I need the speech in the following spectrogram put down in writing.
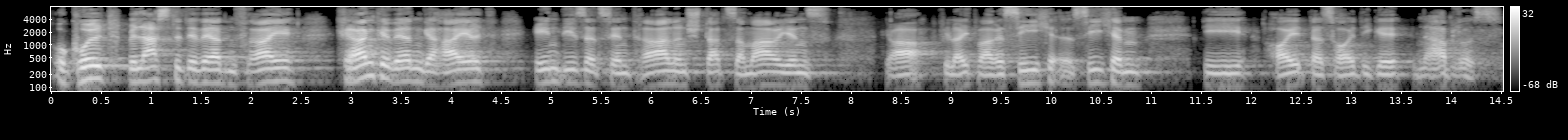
Okkult Belastete werden frei, Kranke werden geheilt in dieser zentralen Stadt Samariens. Ja, vielleicht war es Sichem, die das heutige Nablus.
